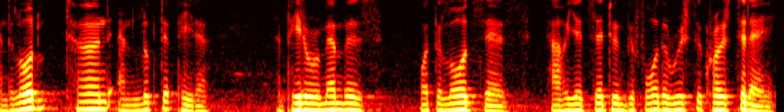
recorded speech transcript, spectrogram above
And the Lord turned and looked at Peter. And Peter remembers what the Lord says, how he had said to him, Before the rooster crows today,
